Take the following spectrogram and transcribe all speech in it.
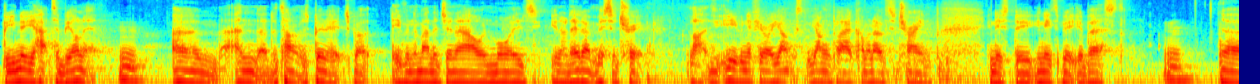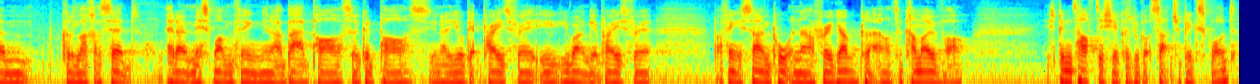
But you knew you had to be on it. Um, and at the time it was Bilic, but even the manager now and Moyes, you know, they don't miss a trick. Like even if you're a young young player coming over to train, you need to do, you need to be at your best. Hmm. Um, because, like I said, they don't miss one thing. You know, a bad pass, a good pass. You know, you'll get praise for it. You, you won't get praise for it. But I think it's so important now for a young player to come over. It's been tough this year because we've got such a big squad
